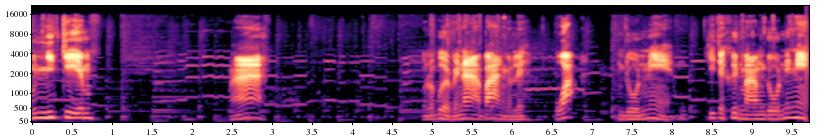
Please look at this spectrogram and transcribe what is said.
มุนยิดเกม มาโดนระเบิดไว้หน้าบ้านก่อนเลยวะมึงโดนแน่คิดจะขึ้นมามึงโดนแน่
